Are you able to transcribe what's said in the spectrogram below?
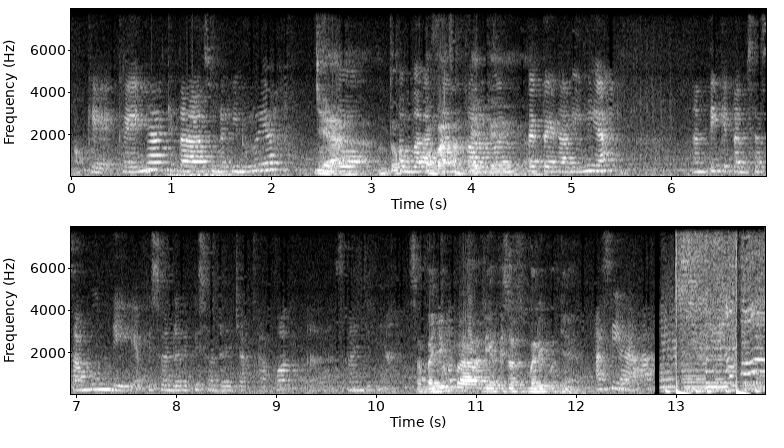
Oke, kayaknya kita sudahi dulu ya Ya, untuk pembahasan PP, parliament- ya. PP kali ini ya. Nanti kita bisa sambung di episode-episode Cakrapot eh, selanjutnya. sampai jumpa di episode berikutnya ya. Oh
